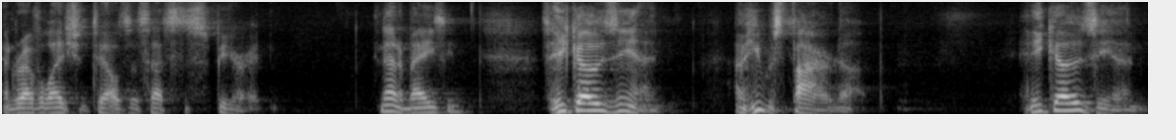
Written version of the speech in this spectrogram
And Revelation tells us that's the Spirit. Isn't that amazing? So he goes in. I mean, he was fired up. And he goes in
